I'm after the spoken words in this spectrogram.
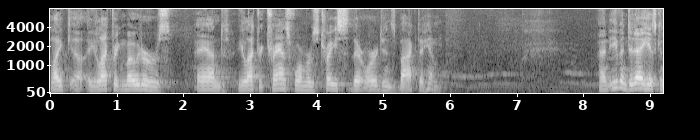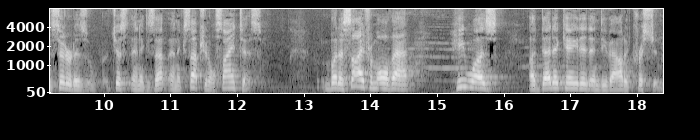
like uh, electric motors and electric transformers, trace their origins back to him. And even today, he is considered as just an, an exceptional scientist. But aside from all that, he was a dedicated and devoted Christian.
